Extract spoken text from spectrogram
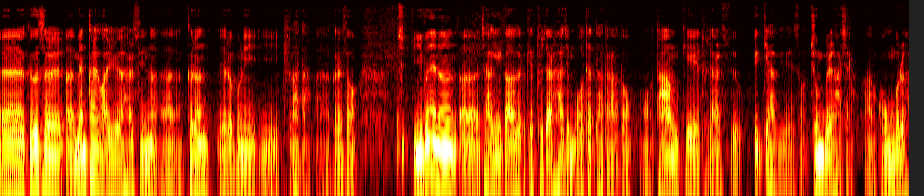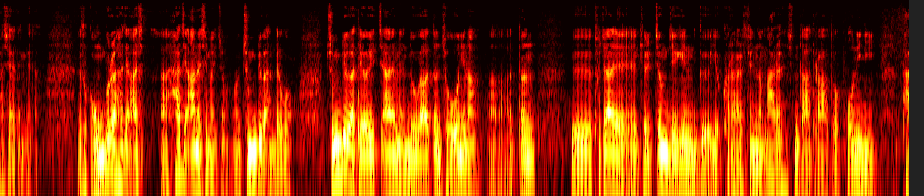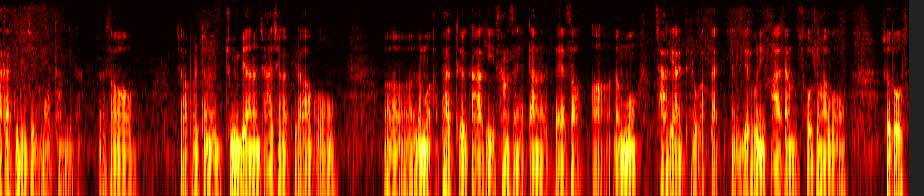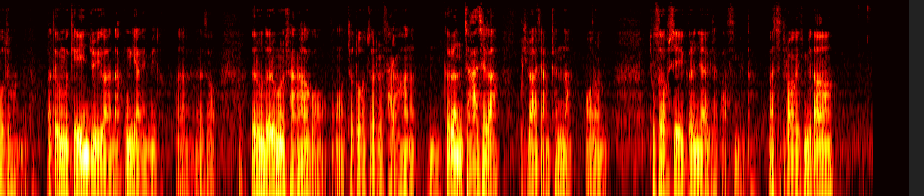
에, 그것을 어, 멘탈 관리를 할수 있는 어, 그런 여러분이 필요하다. 아, 그래서 이번에는 어, 자기가 그렇게 투자를 하지 못했다 하더라도 다음 기회에 투자할 수 있게 하기 위해서 준비를 하시라. 공부를 하셔야 됩니다. 그래서 공부를 하지, 하지 않으시면 죠 준비가 안 되고 준비가 되어 있지 않으면 누가 어떤 조언이나 어떤 그 투자의 결정적인 그 역할을 할 수 있는 말을 해준다 하더라도 본인이 받아들이지 못합니다. 그래서 제가 볼 때는 준비하는 자세가 필요하고 어, 너무 아파트 가격이 상승했다는 데 대해서 어, 너무 자기할 필요가 없다. 네, 여러분이 가장 소중하고 저도 소중합니다. 어떻게 보면 개인주의가 나쁜 게 아닙니다. 어, 그래서 여러분도 여러분을 사랑하고 어, 저도 저를 사랑하는 음, 그런 자세가 필요하지 않겠나 오늘 두서없이 그런 이야기를 해봤습니다. 마치도록 하겠습니다.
